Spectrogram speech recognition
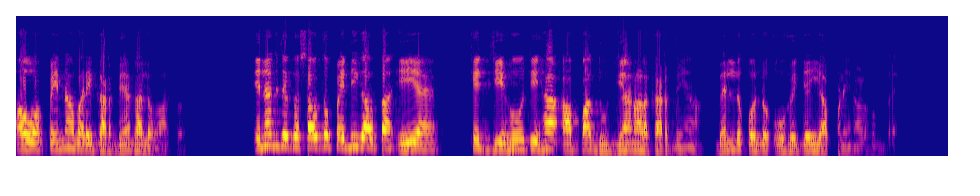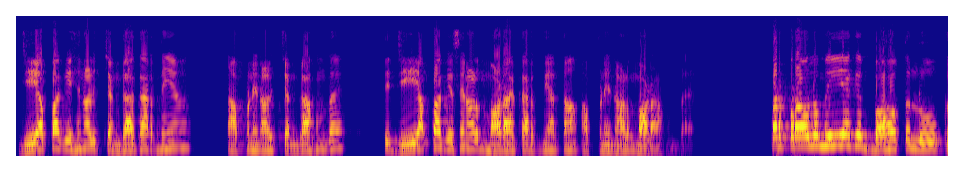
ਆਓ ਆਪਾਂ ਇਹਨਾਂ ਬਾਰੇ ਕਰਦੇ ਹਾਂ ਗੱਲਬਾਤ। ਇਹਨਾਂ 'ਚ ਦੇਖੋ, ਸਭ ਤੋਂ ਪਹਿਲੀ ਗੱਲ ਤਾਂ ਇਹ ਹੈ ਕਿ ਜਿਹੋ ਜਿਹਾ ਆਪਾਂ ਦੂਜਿਆਂ ਨਾਲ ਕਰਦੇ ਆ ਬਿਲਕੁਲ ਉਹੋ ਜਿਹਾ ਹੀ ਆਪਣੇ ਨਾਲ ਹੁੰਦਾ ਹੈ। ਜੇ ਆਪਾਂ ਕਿਸੇ ਨਾਲ ਚੰਗਾ ਕਰਦੇ ਆ ਤਾਂ ਆਪਣੇ ਨਾਲ ਚੰਗਾ ਹੁੰਦਾ ਹੈ। ਤੇ ਜੇ ਆਪਾਂ ਕਿਸੇ ਨਾਲ ਮਾੜਾ ਕਰਦੇ ਆ ਤਾਂ ਆਪਣੇ ਨਾਲ ਮਾੜਾ ਹੁੰਦਾ ਹੈ। ਪਰ ਪ੍ਰੋਬਲਮ ਇਹ ਹੈ ਕਿ ਬਹੁਤ ਲੋਕ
